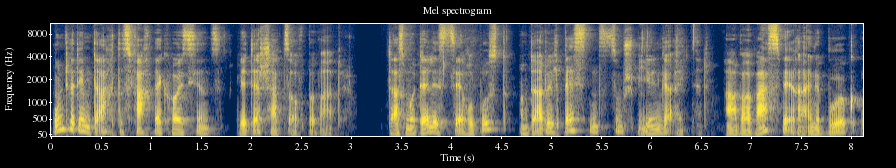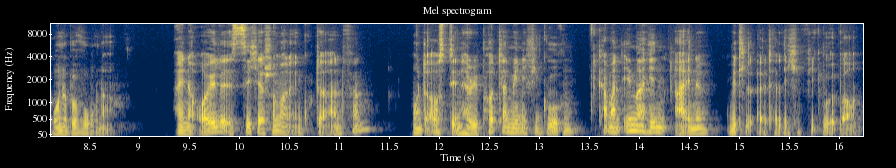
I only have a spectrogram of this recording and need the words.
Unter dem Dach des Fachwerkhäuschens wird der Schatz aufbewahrt. Das Modell ist sehr robust und dadurch bestens zum Spielen geeignet. Aber was wäre eine Burg ohne Bewohner? Eine Eule ist sicher schon mal ein guter Anfang und aus den Harry Potter Minifiguren kann man immerhin eine mittelalterliche Figur bauen.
